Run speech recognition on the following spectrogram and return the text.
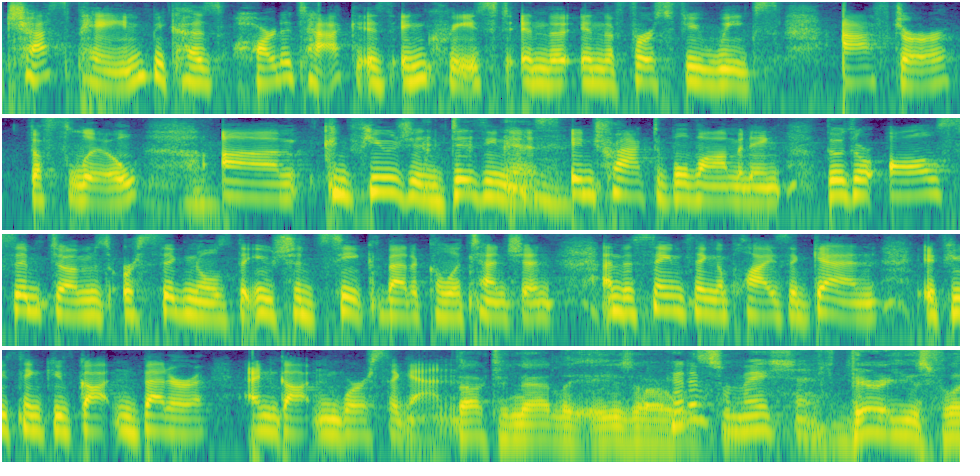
chest pain because heart attack is increased in the in the first few weeks after the flu, um, confusion, dizziness, intractable vomiting. Those are all symptoms or signals that you should seek medical attention. And the same thing applies again if you think you've gotten better and gotten worse again. Dr. Natalie Azar. Good information. Very useful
